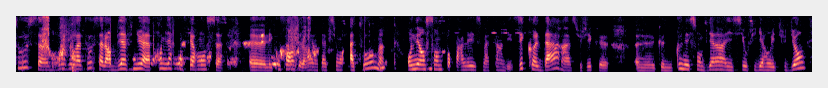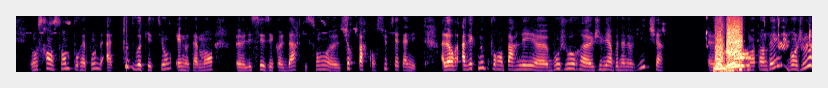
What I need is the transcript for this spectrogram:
tous, bonjour à tous. Alors bienvenue à la première conférence, euh, les conférences de l'orientation Atome. On est ensemble pour parler ce matin des écoles d'art, un sujet que, euh, que nous connaissons bien ici au Figaro étudiant. Et on sera ensemble pour répondre à toutes vos questions et notamment euh, les ces écoles d'art qui sont sur Parcoursup cette année. Alors avec nous pour en parler, bonjour Julien Bonanovic. Euh, Bonjour. Vous m'entendez? Bonjour.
